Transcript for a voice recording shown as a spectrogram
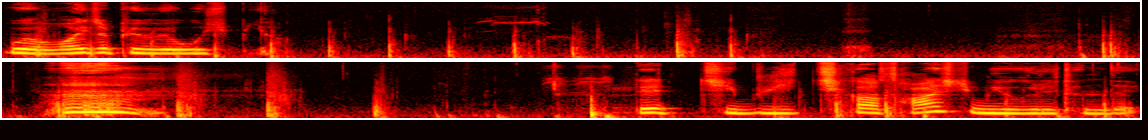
뭐야 Y좌표 왜 50이야? 내 집 위치가 46일 텐데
